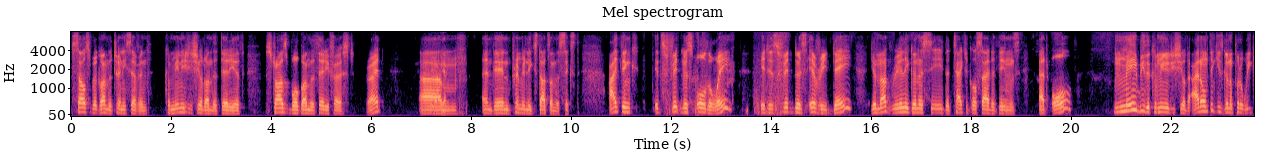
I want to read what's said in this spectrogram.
Salzburg on the 27th, Community Shield on the 30th, Strasbourg on the 31st, right? Um, yeah, yeah. And then Premier League starts on the 6th. I think it's fitness all the way. It is fitness every day. You're not really going to see the tactical side of things at all. Maybe the Community Shield. I don't think he's going to put a weak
